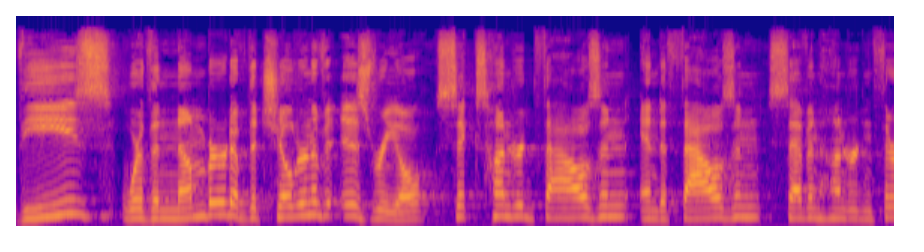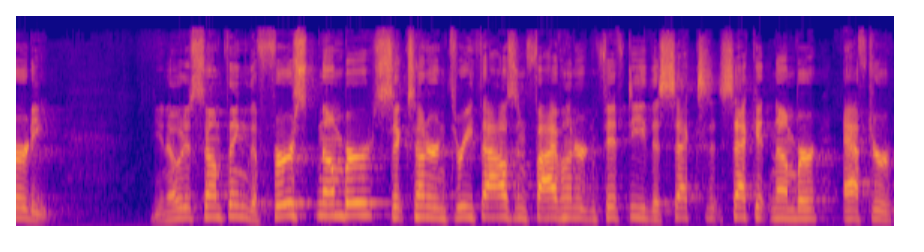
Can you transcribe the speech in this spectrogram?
These were the numbered of the children of Israel, 600,000 and 1,730. You notice something? The first number, 603,550. The second number, after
